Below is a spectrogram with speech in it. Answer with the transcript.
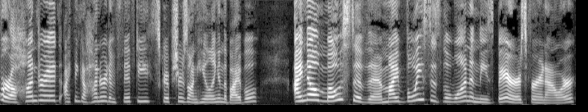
over a hundred, I think 150 scriptures on healing in the Bible. I know most of them. My voice is the one in these bears for an hour.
